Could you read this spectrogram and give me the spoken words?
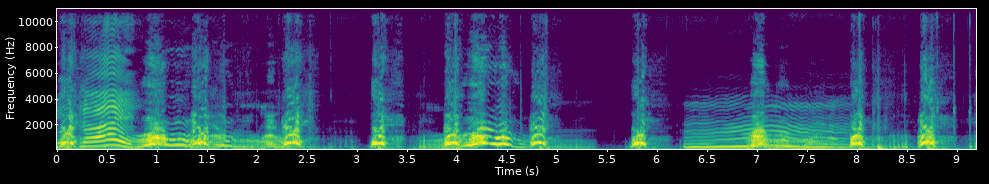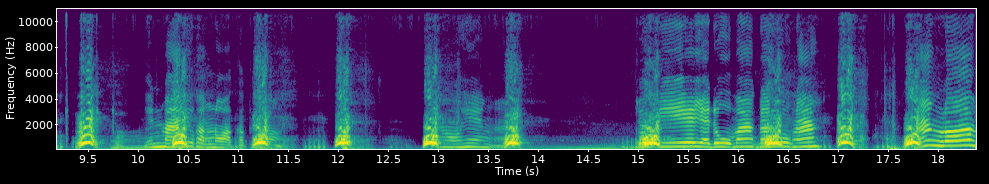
หยุดเลย เห็นหมาอยู่ข้างนอกกับพี่น้องเอาแห้งอะ โชคดีอย่าดูมากนะลูกนะ นั่งลง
